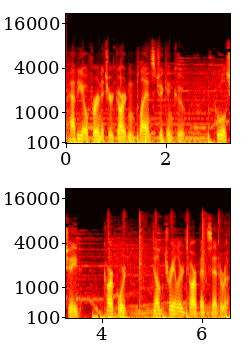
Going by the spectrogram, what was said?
patio furniture garden plants chicken coop, pool shade, carport, dump trailer tarp etc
